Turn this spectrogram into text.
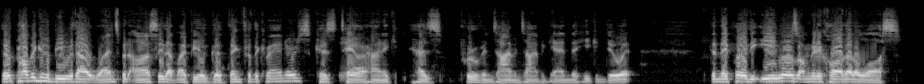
They're probably going to be without Wentz, but honestly, that might be a good thing for the Commanders because Taylor Yeah. Heinicke has proven time and time again that he can do it. Then they play the Eagles. I'm going to call that a loss.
